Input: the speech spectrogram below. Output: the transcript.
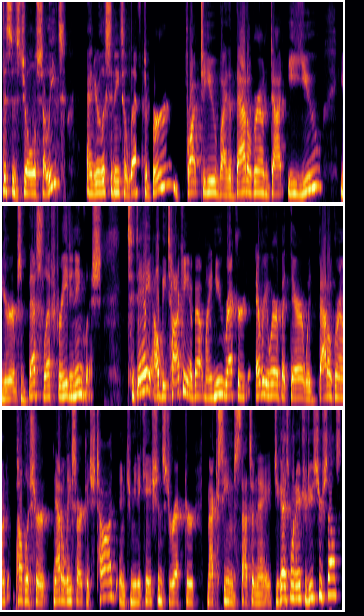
This is Joel Schalit, and you're listening to Left to Burn, brought to you by the battleground.eu, Europe's best left read in English. Today, I'll be talking about my new record, Everywhere But There, with Battleground publisher Natalie Sarkic-Todd and communications director Maxime Sattonay. Do you guys want to introduce yourselves?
